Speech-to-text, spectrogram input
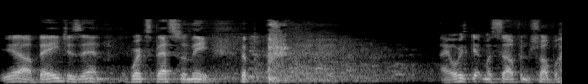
yeah, beige is in. Works best for me. But I always get myself in trouble.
